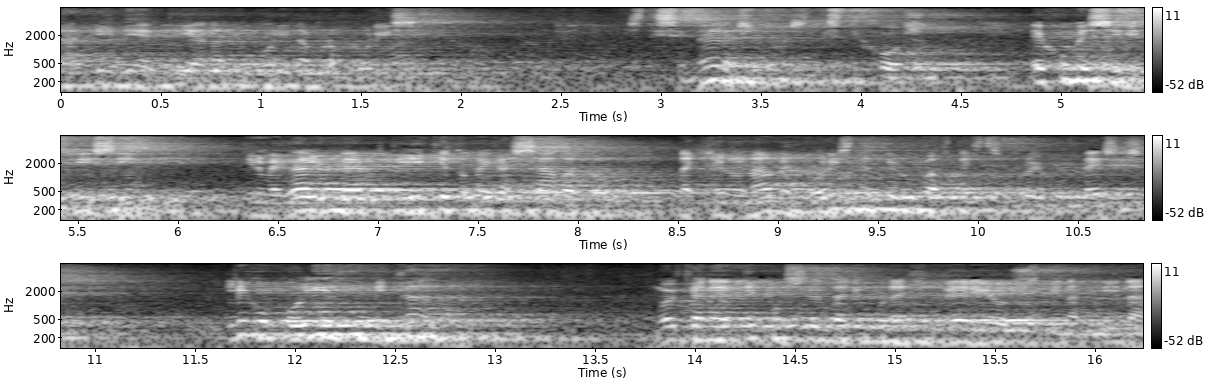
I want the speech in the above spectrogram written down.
κάτι είναι αιτία να μην μπορεί να προχωρήσει. Στις ημέρες μας, δυστυχώς, έχουμε συνηθίσει την Μεγάλη Πέμπτη ή και το Μεγάλο Σάββατο να κοινωνάμε χωρίς να τηρούμε αυτές τις προϋποθέσεις λίγο πολύ εθνικά. Μου έκανε εντύπωση όταν ήμουν εφημέριο στην Αθήνα,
